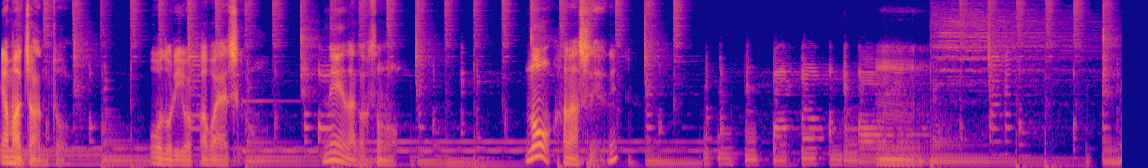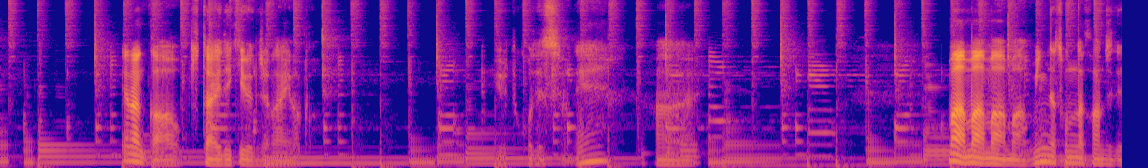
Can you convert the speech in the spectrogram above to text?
山ちゃんとオードリー若林の、ねえ、なんかその、の話だよね。うん。で、なんか期待できるんじゃないのというとこですよね。はい。まあまあまあまあ、みんなそんな感じで、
